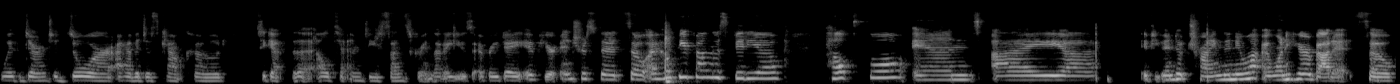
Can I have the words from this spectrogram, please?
with Derm to Door, I have a discount code to get the Elta MD sunscreen that I use every day if you're interested. So I hope you found this video helpful and I, uh, if you end up trying the new one, I wanna hear about it. So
